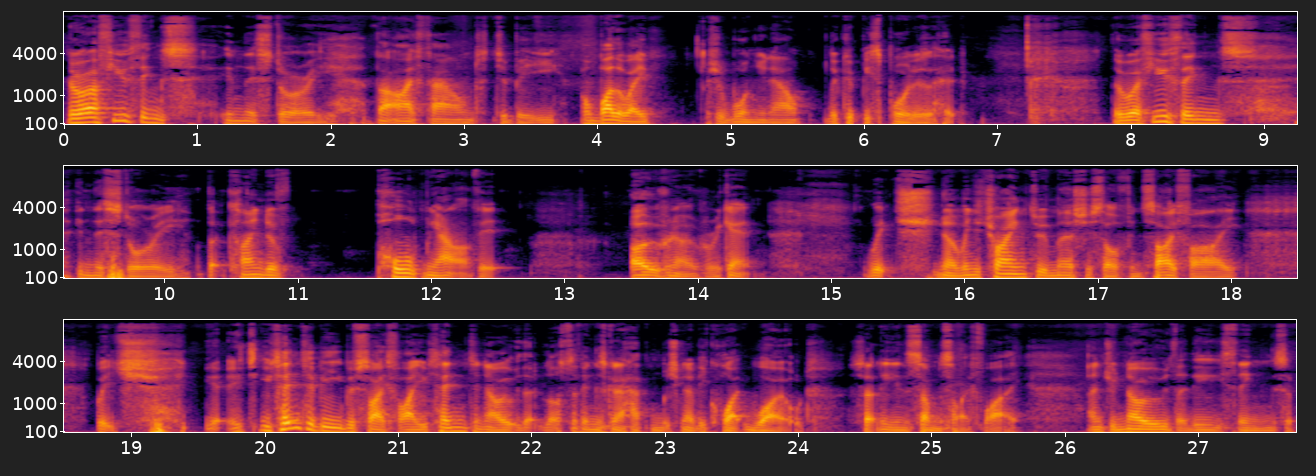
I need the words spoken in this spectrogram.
There are a few things in this story that I found to be. Oh, by the way, I should warn you now, there could be spoilers ahead. There were a few things in this story that kind of pulled me out of it over and over again. Which, you know, when you're trying to immerse yourself in sci fi, which it, you tend to be with sci fi, you tend to know that lots of things are going to happen which are going to be quite wild, certainly in some sci fi. And you know that these things are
